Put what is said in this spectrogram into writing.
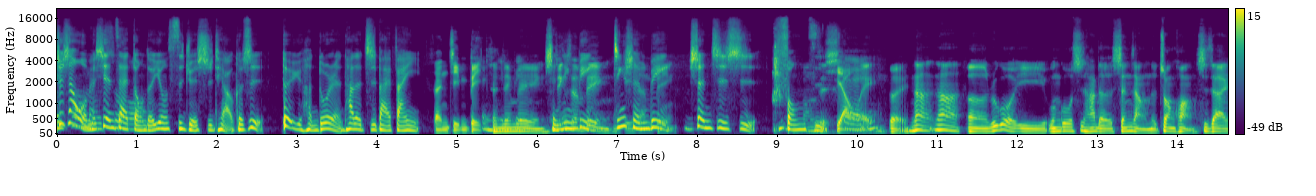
就像我们现在懂得用思觉失调，可是对于很多人，他的直白翻译：神经病、神经病、神经病、精神病，甚至是疯子。笑哎，对，那那呃，如果以文国士他的生长的状况是在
